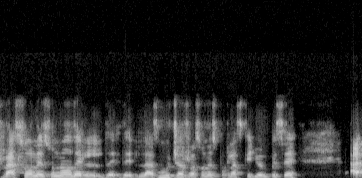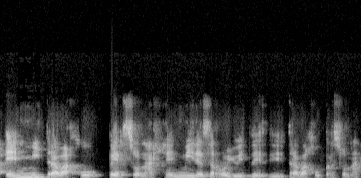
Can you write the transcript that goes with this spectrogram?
razones, una de, las muchas razones por las que yo empecé en mi trabajo personal, en mi desarrollo y, de, trabajo personal,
